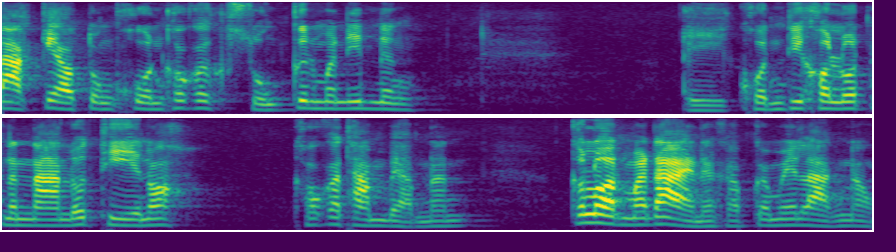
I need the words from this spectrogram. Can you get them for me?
รากแก้วตรงโคนเขาก็สูงขึ้นมานิดนึงไอ้คนที่เขาลดนานๆลดทีเนาะเขาก็ทำแบบนั้น ก็รอดมาได้นะครับ ก็ไม่ลากเน่า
